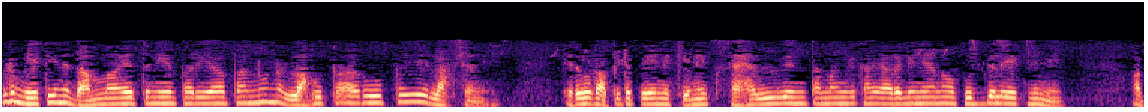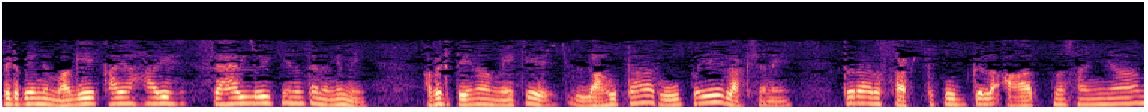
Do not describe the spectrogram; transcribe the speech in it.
ඒකට මේ තියෙන ධම්මායතනයේ පරියාපන්න වුණ ලහුතා රූපයේ ලක්ෂණය. එතකොට අපිට පේන්නේ කෙනෙක් සැහැල්ලුවෙන් තමන්ගේ කය අරගෙන යනවා පුද්ගලයෙක් නෙමෙයි. අපිට පේන්නේ මගේ කය හරි සැහැල්ලුයි කියන තැන නෙමෙයි. අපිට තේනවා මේකේ ලහුතා රූපයේ ලක්ෂණය. ඒතර අර සත්පුද්ගල ආත්ම සංඥාව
